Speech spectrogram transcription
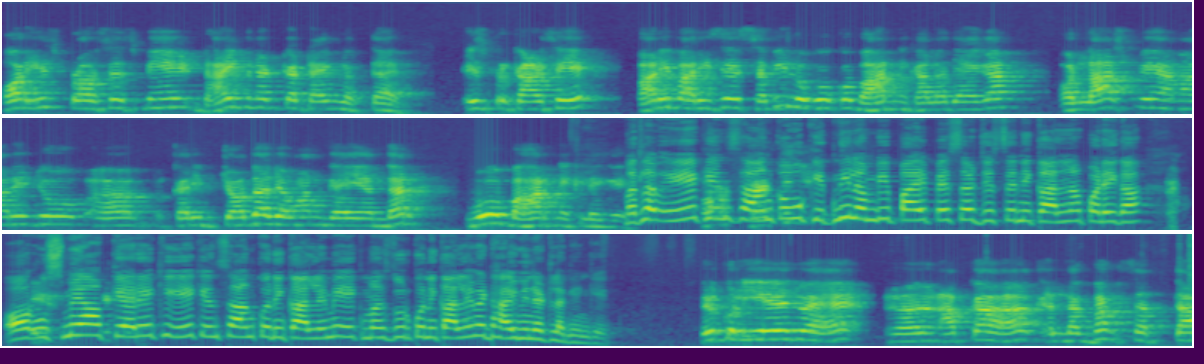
और इस प्रोसेस में ढाई मिनट का टाइम लगता है। इस प्रकार से बारी बारी से सभी लोगों को बाहर निकाला जाएगा और लास्ट में हमारे जो करीब चौदह जवान गए अंदर वो बाहर निकलेंगे। मतलब एक इंसान को वो कितनी लंबी पाइप है सर जिससे निकालना पड़ेगा? और उसमें आप कह रहे हैं कि एक इंसान को निकालने में एक मजदूर को निकालने में ढाई मिनट लगेंगे। बिल्कुल ये जो है आपका लगभग सत्ता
